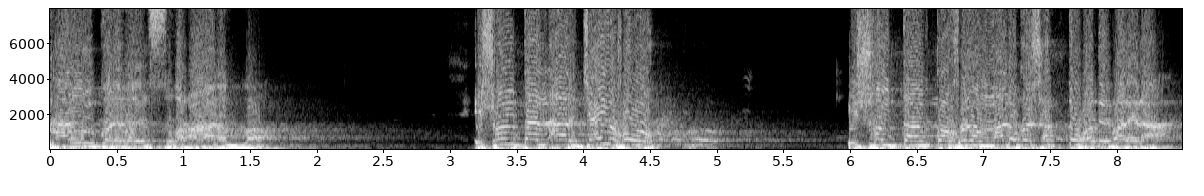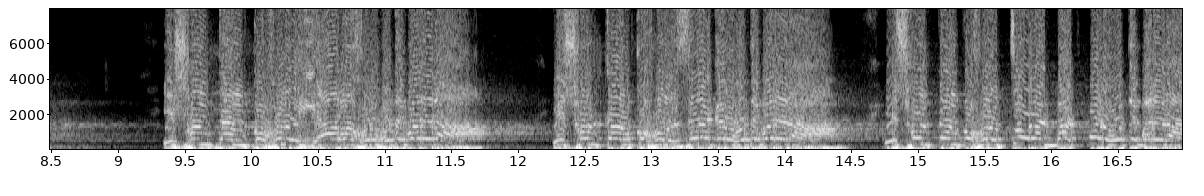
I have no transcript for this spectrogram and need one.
ধারণ করে বলেন, সুবহানাল্লাহ। এই সন্তান আর যাই হোক এই সন্তান কখনো মাদকাসক্ত হতে পারে না। এ সন্তান কখনো ইয়াবাখর হতে পারে না। এ সন্তান কখনো জেরাকার হতে পারে না। এ সন্তান কখনো চোরাক বাটপার হতে পারে না।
